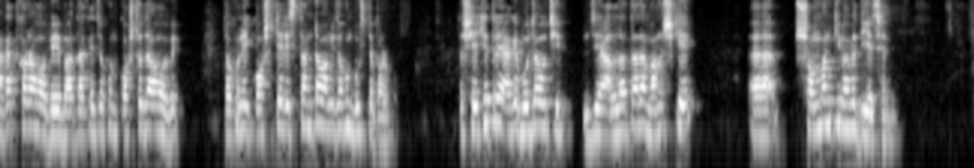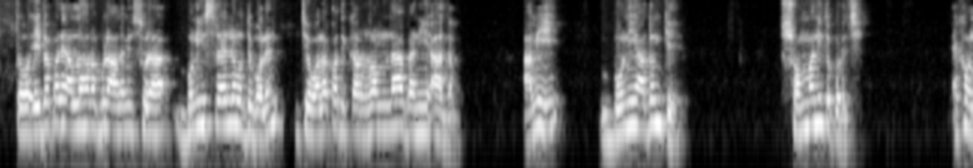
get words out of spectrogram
আঘাত করা হবে বা তাকে যখন কষ্ট দেওয়া হবে, তখন এই কষ্টের স্থানটাও আমি তখন বুঝতে পারব। তো সেই ক্ষেত্রে আগে বোঝা উচিত যে আল্লাহ তালা মানুষকে সম্মান কীভাবে দিয়েছেন। তো এই ব্যাপারে আল্লাহ রবুল্লা আলমিন সুরা বনি ইসরায়েলের মধ্যে বলেন যে, ওয়ালাকদ কাররমনা বানি আদম। আমি বনি আদমকে সম্মানিত করেছি। এখন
